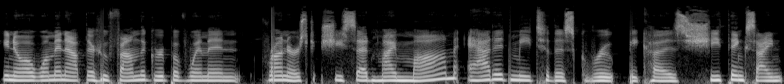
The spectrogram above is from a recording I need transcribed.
you know, a woman out there who found the group of women runners. She said, My mom added me to this group because she thinks I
